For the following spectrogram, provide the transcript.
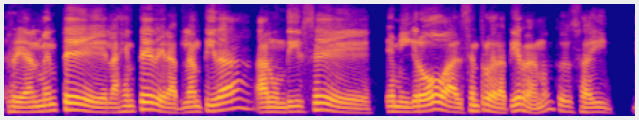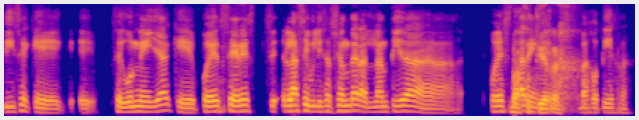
realmente la gente de la Atlántida al hundirse emigró al centro de la Tierra, ¿no? Entonces ahí dice que, eh, según ella, que puede ser este- la civilización de la Atlántida puede estar Bajo en- tierra. bajo tierra.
